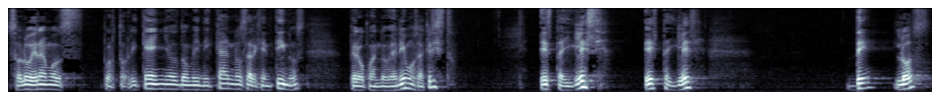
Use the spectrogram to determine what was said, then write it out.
solo éramos puertorriqueños, dominicanos, argentinos, pero cuando venimos a Cristo, esta iglesia, esta iglesia de los,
